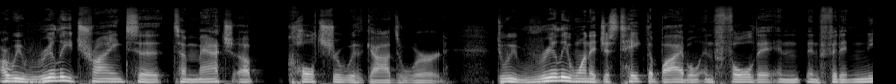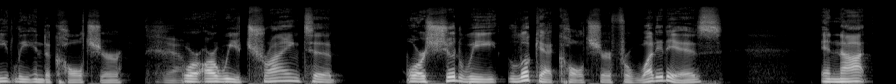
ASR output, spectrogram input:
are we really trying to to match up culture with god's word do we really want to just take the bible and fold it and, and fit it neatly into culture? Yeah. or are we trying to or should we look at culture for what it is and not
